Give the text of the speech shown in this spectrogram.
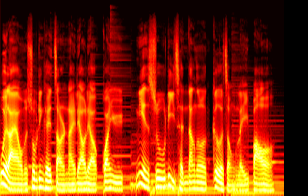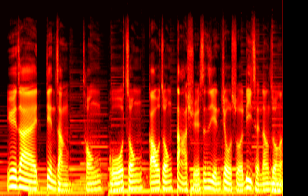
未来啊，我们说不定可以找人来聊聊关于念书历程当中的各种雷包哦。因为在店长从国中、高中、大学甚至研究所的历程当中啊，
